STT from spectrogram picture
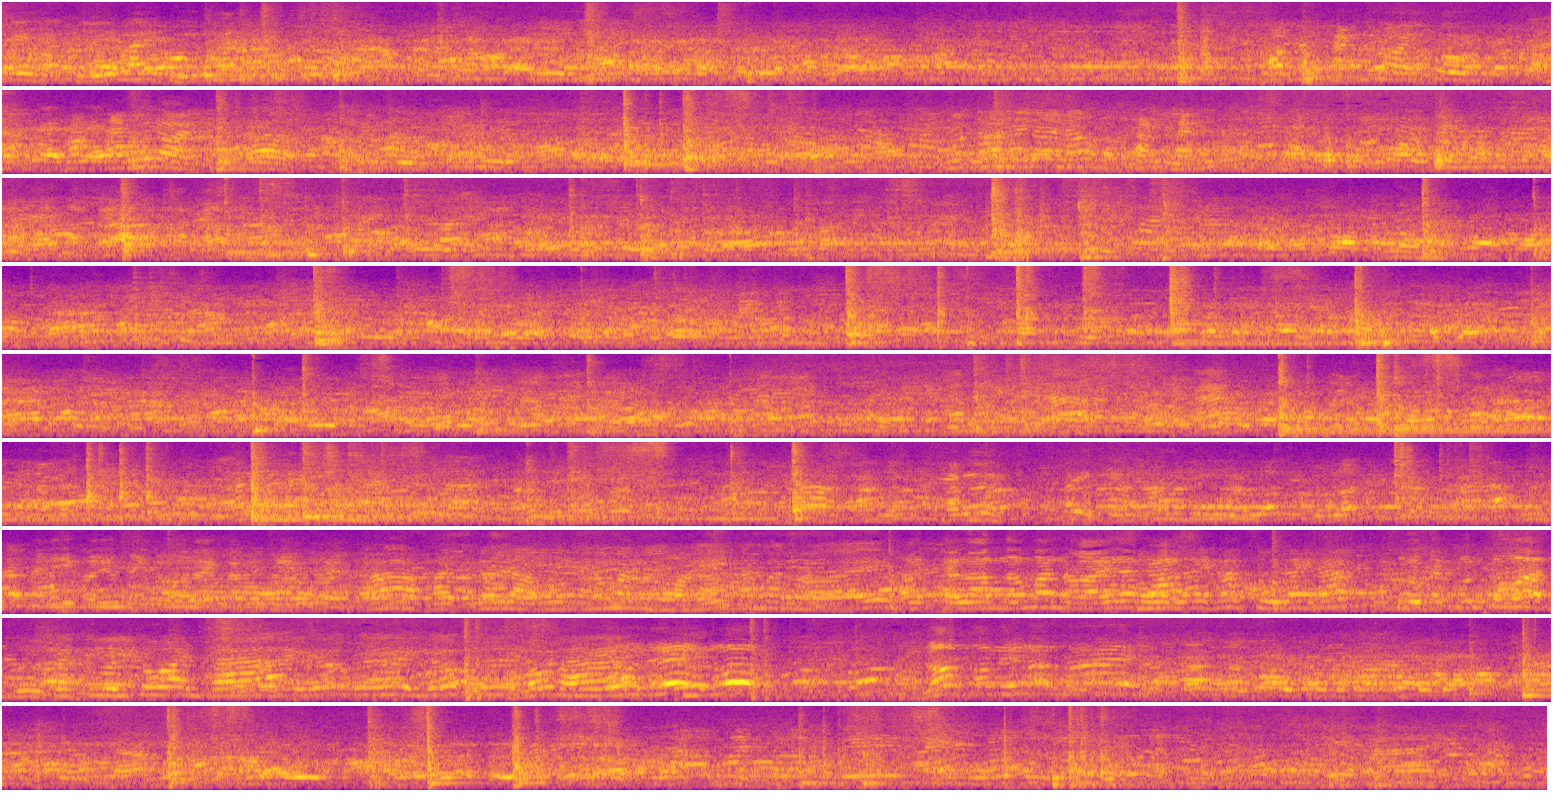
นี่ถือไว้ถือไว้ ผักแข็งหน่อยตัวผักแข็งหน่อยรสชาติไม่ได้นะผักแข็ง อ่าผัดกะหล่ำน้ำมันหอยน้ำมันหอยผัดกะหล่ำน้ำมันหอยนะสูคตรัรบอะไรครับสูตรอะไรครับสูตรตระกูลต้วนสูตรตระกูลต้วนครับยกเลยยกเลยเขาไปเฮ้ยลบลบก็ไม่ลบไป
